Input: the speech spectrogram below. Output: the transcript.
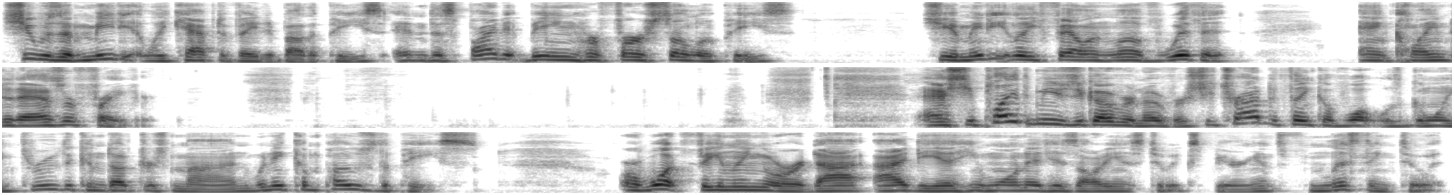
She was immediately captivated by the piece, and despite it being her first solo piece, she immediately fell in love with it and claimed it as her favorite. As she played the music over and over, she tried to think of what was going through the conductor's mind when he composed the piece, or what feeling or idea he wanted his audience to experience from listening to it.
